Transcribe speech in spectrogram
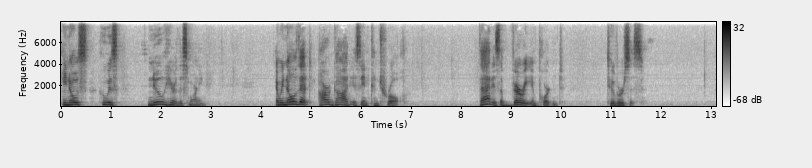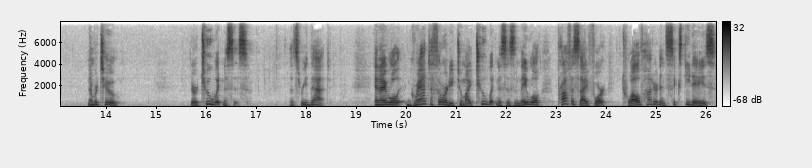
He knows who is new here this morning. And we know that our God is in control. That is a very important two verses. Number two, there are two witnesses. Let's read that. And I will grant authority to my two witnesses, and they will prophesy for 1260 days,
